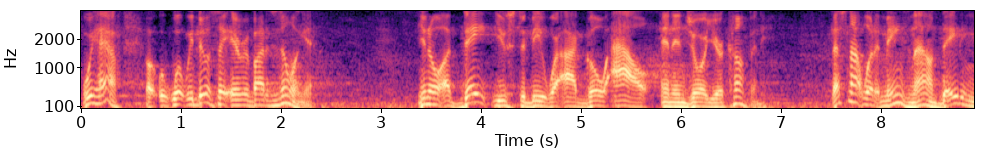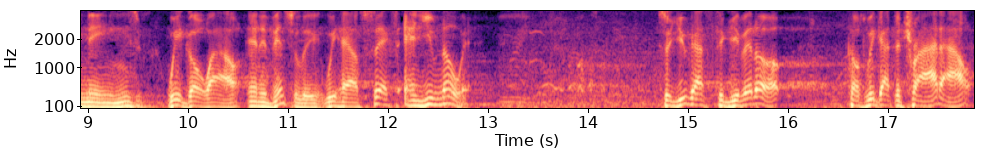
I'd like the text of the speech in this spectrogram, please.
We have. Uh, what we do is say everybody's doing it. You know, a date used to be where I go out and enjoy your company. That's not what it means now. Dating means we go out and eventually we have sex and you know it. So you got to give it up because we got to try it out.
